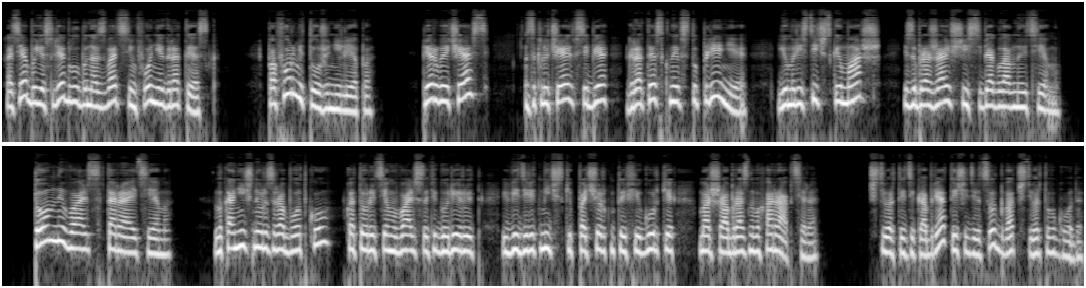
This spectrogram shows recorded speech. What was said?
Хотя бы ее следовало бы назвать симфония гротеск. По форме тоже нелепо. Первая часть заключает в себе гротескное вступление, юмористический марш, изображающий из себя главную тему. Томный вальс — вторая тема. Лаконичную разработку, в которой тема вальса фигурирует в виде ритмически подчеркнутой фигурки маршеобразного характера. 4 декабря 1924 года.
